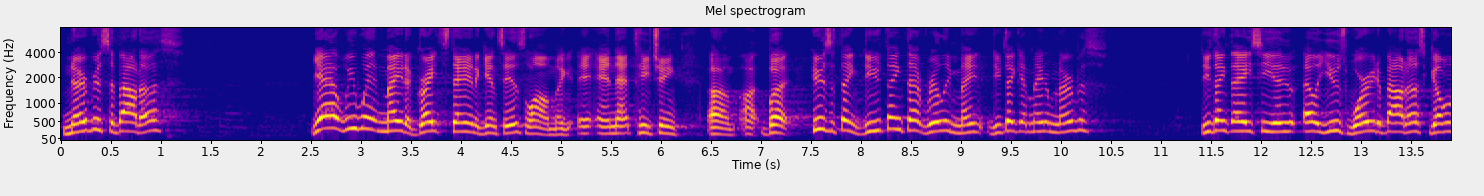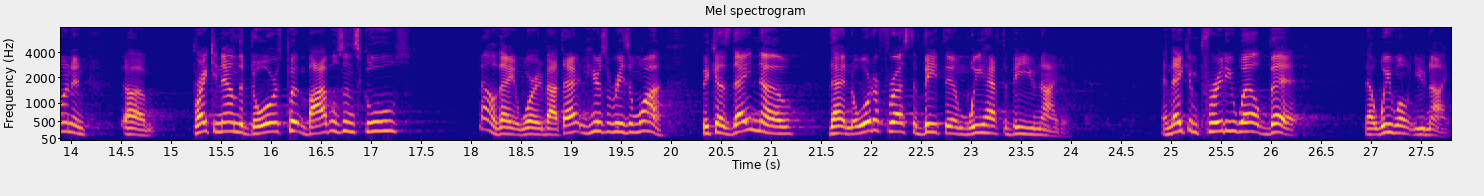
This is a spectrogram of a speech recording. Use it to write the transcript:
nervous about us? Yeah, we went and made a great stand against Islam and that teaching. Um, uh, but here's the thing: Do you think that really made? Do you think that made them nervous? Do you think the ACLU is worried about us going and um, breaking down the doors, putting Bibles in schools? No, they ain't worried about that. And here's the reason why: because they know that in order for us to beat them, we have to be united. And they can pretty well bet that we won't unite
